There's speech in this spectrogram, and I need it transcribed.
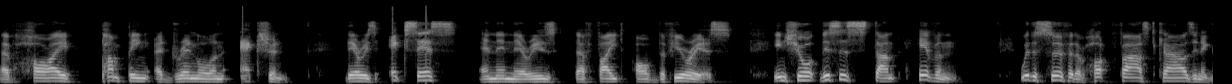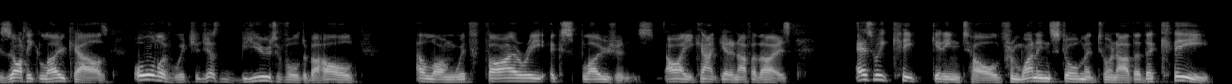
of high pumping adrenaline action. There is excess, and then there is the fate of the furious. In short, this is stunt heaven, with a surfeit of hot, fast cars and exotic locales, all of which are just beautiful to behold, along with fiery explosions. Oh, you can't get enough of those. As we keep getting told from one installment to another, the key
